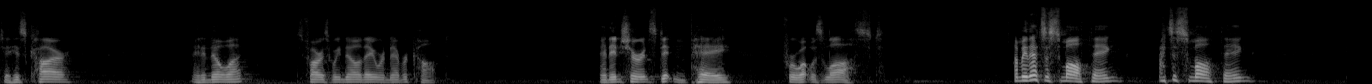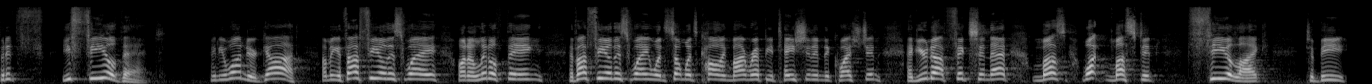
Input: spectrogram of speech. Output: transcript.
to his car. And you know what? As far as we know, they were never caught. And insurance didn't pay for what was lost. I mean, that's a small thing. That's a small thing. But it, you feel that. And you wonder, God, I mean, if I feel this way on a little thing, if I feel this way when someone's calling my reputation into question, and you're not fixing that, must, what must it feel like to be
